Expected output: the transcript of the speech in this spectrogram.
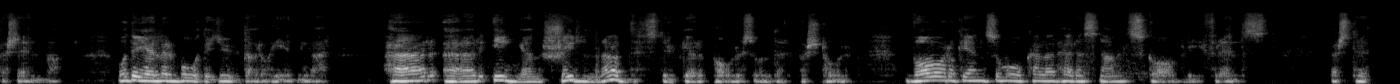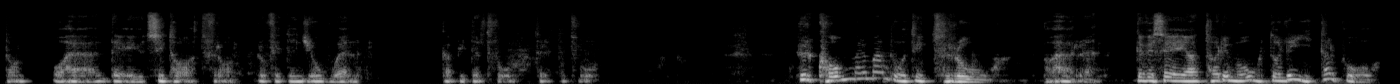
vers 11. Och det gäller både judar och hedningar. Här är ingen skillnad, stryker Paulus under, vers 12. Var och en som åkallar Herrens namn ska bli frälst. Vers 13. Och här, det är ju ett citat från profeten Joel, kapitel 2, 32. Hur kommer man då till tro på Herren? Det vill säga tar emot och litar på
